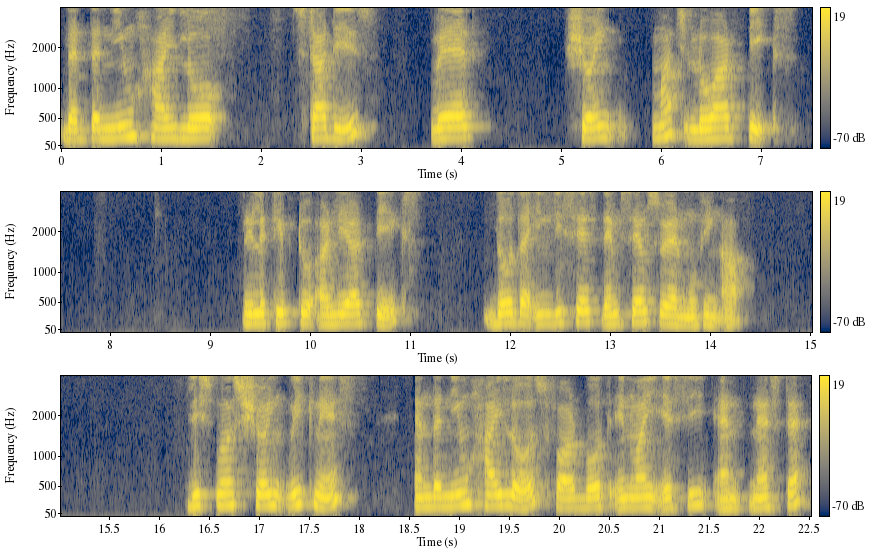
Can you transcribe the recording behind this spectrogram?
that the new high-low studies were showing much lower peaks relative to earlier peaks, though the indices themselves were moving up. This was showing weakness and the new high lows for both NYSE and NASDAQ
